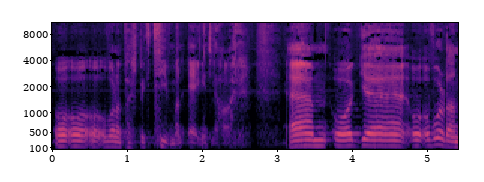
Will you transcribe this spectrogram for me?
Og, og, og, og hvordan perspektiv man egentlig har. Um, og, og, og, hvordan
